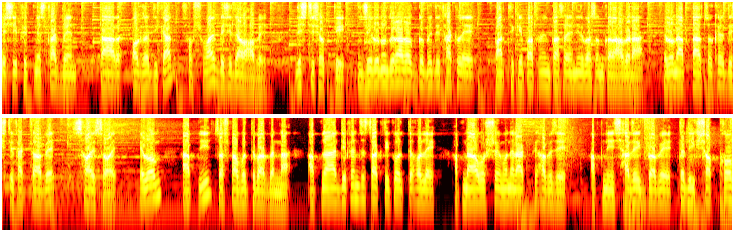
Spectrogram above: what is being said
বেশি ফিটনেস থাকবেন, তার অগ্রাধিকার সবসময় বেশি দেওয়া হবে। দৃষ্টিশক্তি যে কোনো দুরারোগ্য ব্যাধি থাকলে প্রার্থীকে প্রাথমিক বাছাই নির্বাচন করা হবে না এবং আপনার চোখের দৃষ্টি থাকতে হবে ছয় ছয় এবং আপনি চশমা পরতে পারবেন না। আপনার ডিফেন্সে চাকরি করতে হলে আপনার অবশ্যই মনে রাখতে হবে যে আপনি শারীরিকভাবে অত্যাধিক সক্ষম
